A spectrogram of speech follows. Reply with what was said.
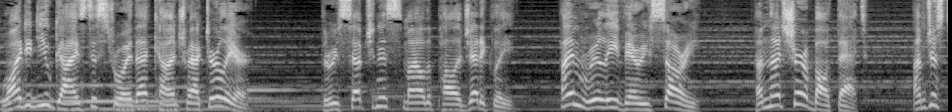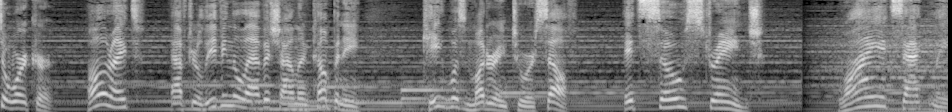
Why did you guys destroy that contract earlier? The receptionist smiled apologetically. I'm really very sorry. I'm not sure about that. I'm just a worker. All right. After leaving the Lavish Island Company, Kate was muttering to herself, It's so strange. Why exactly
